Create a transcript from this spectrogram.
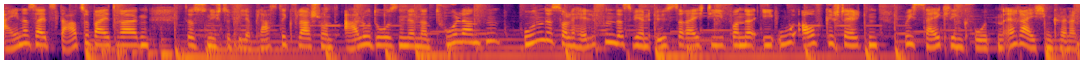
einerseits dazu beitragen, dass nicht so viele Plastikflaschen und Aludosen in der Natur landen und es soll helfen, dass wir in Österreich die von der EU aufgestellten Recyclingquoten erreichen können.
